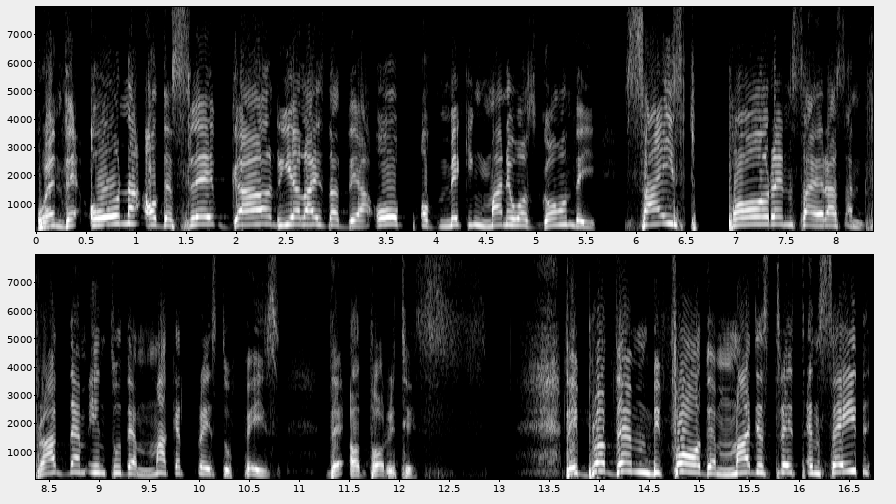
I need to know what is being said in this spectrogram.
When the owner of the slave girl realized that their hope of making money was gone, they seized Paul and Silas and dragged them into the marketplace to face the authorities. They brought them before the magistrates and said,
